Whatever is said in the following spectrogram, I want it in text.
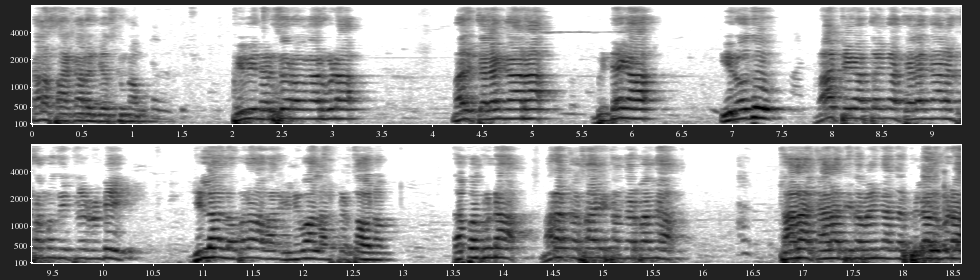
కళ సాకారం చేసుకున్నాం. పివి నరసింహరావు గారు కూడా మరి తెలంగాణ బిడ్డగా ఈరోజు రాష్ట్ర వ్యాప్తంగా తెలంగాణకు సంబంధించినటువంటి జిల్లా లోపల వారికి నివాళులు అర్పిస్తూ ఉన్నాం. తప్పకుండా మరొకసారి సందర్భంగా చాలా కాలాతీతమైంది. అందరు పిల్లలు కూడా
